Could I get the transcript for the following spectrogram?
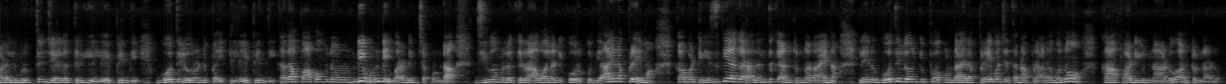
మనల్ని మృత్యుంజయులుగా తిరిగి లేపింది. గోతిలో నుండి పైకి లేపింది. కదా పాపంలో నుండి ఉండి మరణించకుండా జీవంలోకి రావాలని కోరుకుంది. ఆయన ప్రేమ. కాబట్టి ఇజ్గియా గారు అదెందుకే అంటున్నారు ఆయన? నేను గోతిలోనికి పోకుండా ఆయన ప్రేమ చేత నా ప్రాణమును కాపాడి ఉన్నాడు అంటున్నాడు.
